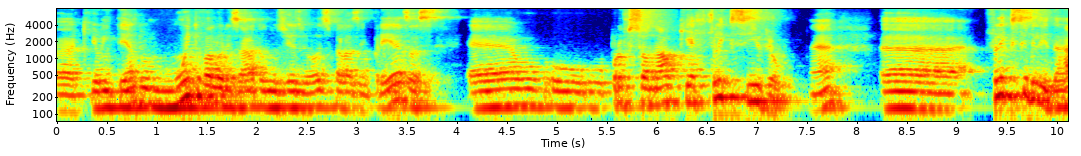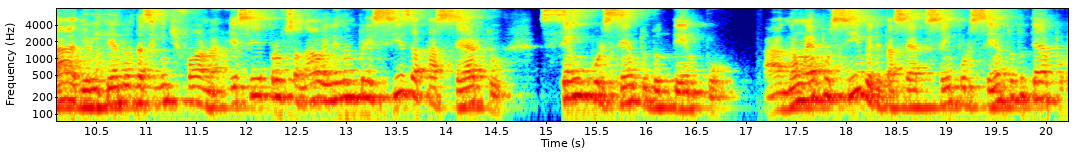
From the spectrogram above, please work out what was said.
uh, que eu entendo muito valorizado nos dias de hoje pelas empresas é o, o, o profissional que é flexível, né? Flexibilidade eu entendo da seguinte forma: esse profissional ele não precisa estar certo 100% do tempo. Tá? Não é possível ele estar certo 100% do tempo,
